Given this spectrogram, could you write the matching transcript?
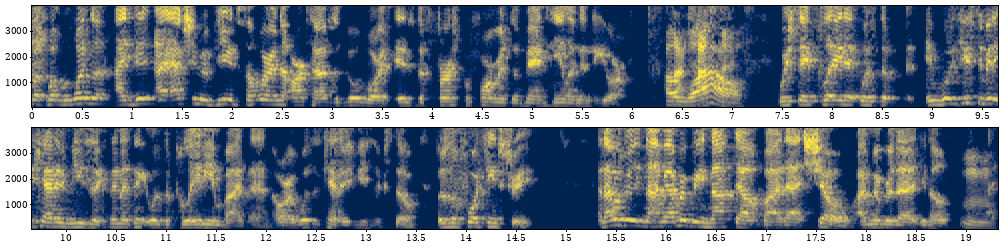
but, but, one that I did I actually reviewed somewhere in the archives of Billboard is the first performance of Van Halen in New York. Oh Fantastic. wow! which they played. It was the it was used to be the Academy of Music. Then I think it was the Palladium by then, or it was the Academy of Music still, but it was on 14th Street. And I was really, I mean, I remember being knocked out by that show. I remember that, you know, Mm.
